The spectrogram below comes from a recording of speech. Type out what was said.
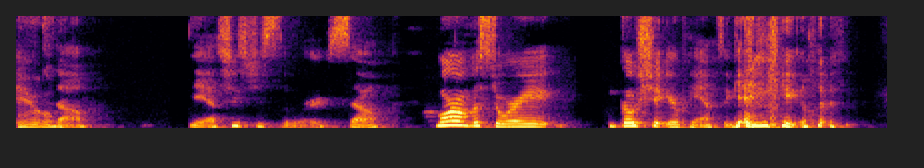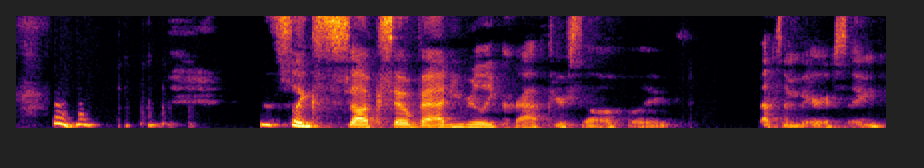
Ew. So, yeah, she's just the worst. So, more of a story: go shit your pants again, Caitlin. this like sucks so bad. You really crapped yourself. Like, that's embarrassing.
